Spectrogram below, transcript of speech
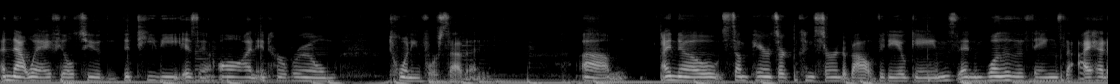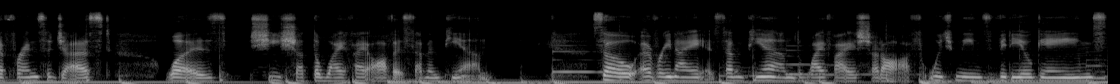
And that way I feel too that the TV isn't on in her room 24 7. Um, I know some parents are concerned about video games, and one of the things that I had a friend suggest was she shut the Wi Fi off at 7 p.m. So every night at 7 p.m., the Wi Fi is shut off, which means video games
